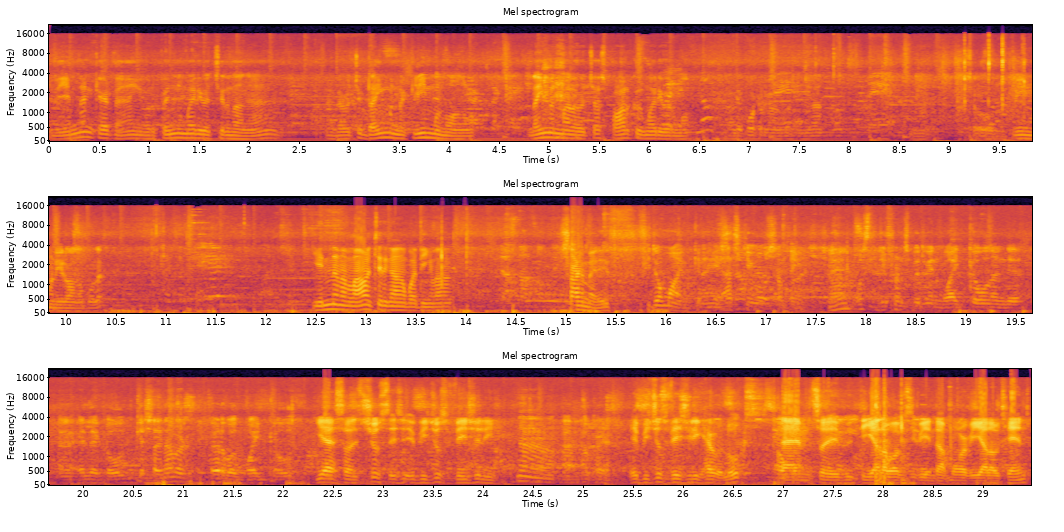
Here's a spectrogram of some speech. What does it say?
இது என்னன்னு கேட்டேன் இங்க ஒரு பென் மாதிரி வச்சுருந்தாங்க அதை வச்சு டைமண்டை க்ளீன் பண்ணுவாங்களாம். டைமண்ட் மேலே வச்சா ஸ்பார்க்கு மாதிரி வருமா? அப்படி போட்டிருக்காங்க பார்த்தீங்களா ஸோ க்ளீன் பண்ணிடுவாங்க போல். என்னென்னலாம் வச்சுருக்காங்க பார்த்தீங்களா Sorry, marriage If, if you don't mind, can I ask you something? What's the difference between white gold and the uh, LA gold? Because I never heard about white gold. Yeah. So it's just it'd be just visually. No, no, no. Uh, okay. It'd be just visually how it looks. Okay. Um, so it, would- the yellow obviously being that more of a yellow tint.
